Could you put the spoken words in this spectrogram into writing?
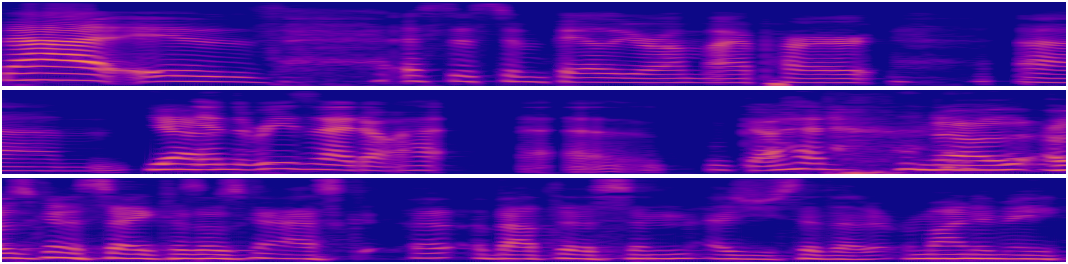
that is a system failure on my part. Um, yeah. And the reason I don't have, uh, go ahead. no, I was going to say, because I was going to ask uh, about this. And as you said that, it reminded me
